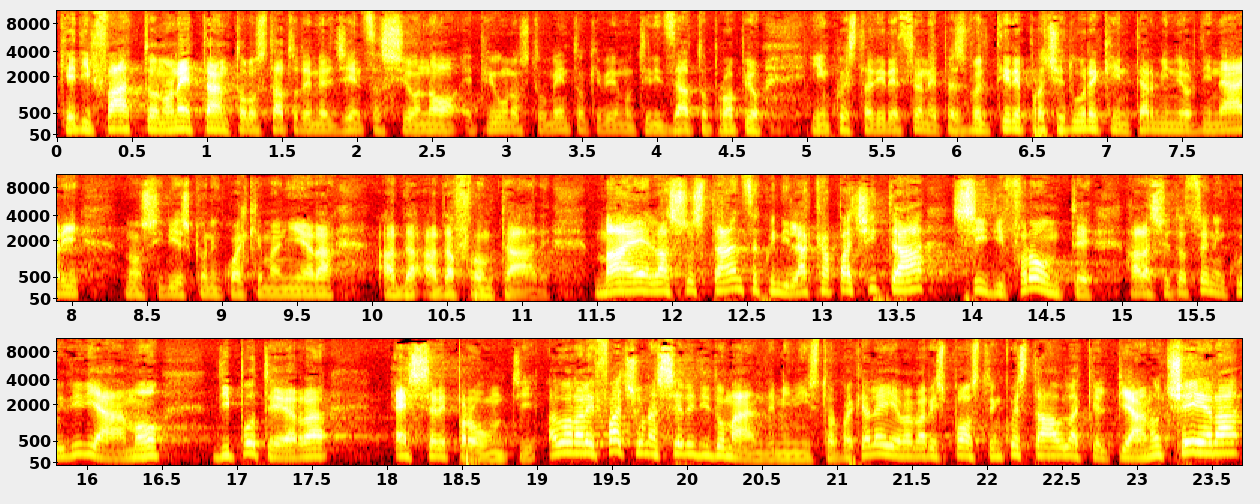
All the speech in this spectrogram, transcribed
che di fatto non è tanto lo stato d'emergenza sì o no, è più uno strumento che viene utilizzato proprio in questa direzione per svoltire procedure che in termini ordinari non si riescono in qualche maniera ad, ad affrontare, ma è la sostanza, quindi la capacità, sì, di fronte alla situazione in cui viviamo, di poter essere pronti. Allora le faccio una serie di domande, Ministro, perché lei aveva risposto in quest'Aula che il piano c'era,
